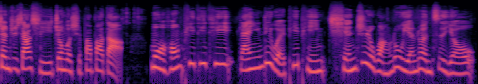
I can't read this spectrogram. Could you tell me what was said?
政治消息，《中国时报》报道，抹红 PTT，蓝营立委批评前置网络言论自由，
